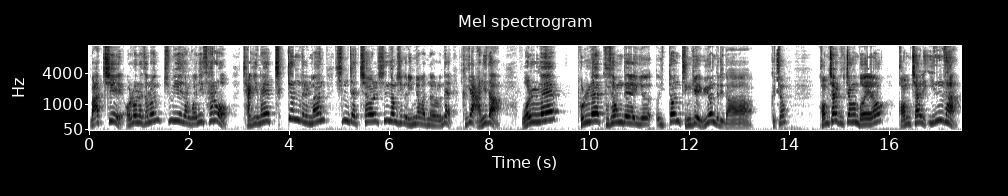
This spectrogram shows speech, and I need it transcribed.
마치 언론에서는 추미애 장관이 새로 자기네 측근들만 심재철, 신성식을 임명한다 그러는데 그게 아니다. 원래 본래 구성되어 있던 징계위원들이다. 그쵸? 검찰국장은 뭐예요? 검찰 인사.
